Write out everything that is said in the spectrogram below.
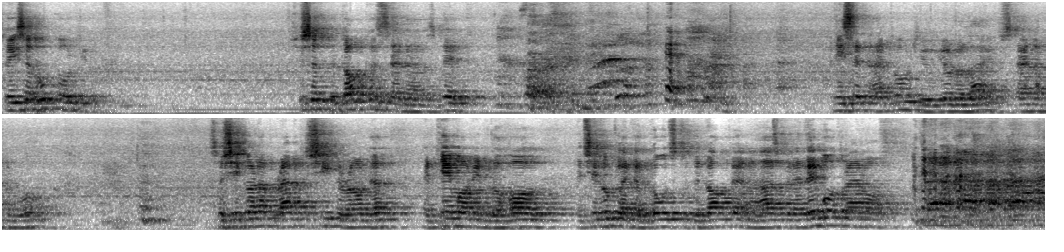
So he said, Who told you? She said, The doctor said I was dead. And he said, I told you, you're alive. Stand up and walk. So she got up, wrapped a sheet around her, and came out into the hall. And she looked like a ghost to the doctor and her husband, and they both ran off.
